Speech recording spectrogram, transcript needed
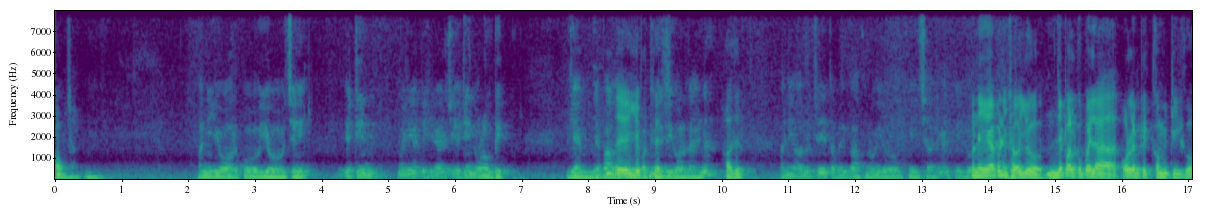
पाउँछ। अनि यो अर्को यो चाहिँ एटिन मैले यहाँ देखिरहेको छु एटिन ओलम्पिक गेम नेपाल गर्दा होइन? हजुर। अनि अरू चाहिँ तपाईँको आफ्नो यो केही छ होइन? अनि यहाँ पनि छ यो नेपालको पहिला ओलम्पिक कमिटीको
